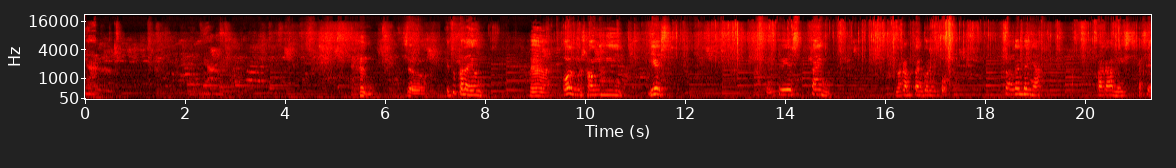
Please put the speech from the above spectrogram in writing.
yan. Yan. so, ito pala yun na almost how many years? Two years time. Nakamtan ko rin po. So, ang ganda niya, kaka-amaze kasi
